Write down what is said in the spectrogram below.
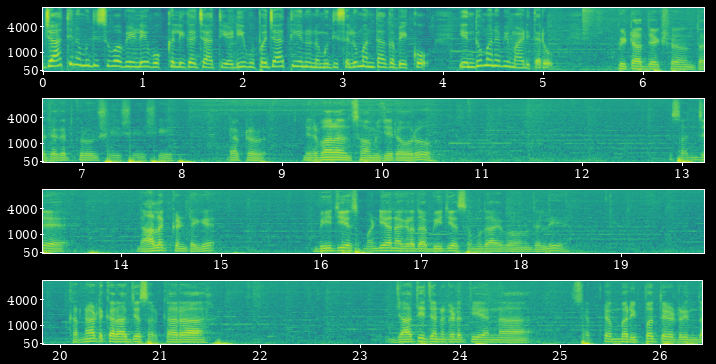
ಜಾತಿ ನಮೂದಿಸುವ ವೇಳೆ ಒಕ್ಕಲಿಗ ಜಾತಿಯಡಿ ಉಪಜಾತಿಯನ್ನು ನಮೂದಿಸಲು ಮುಂದಾಗಬೇಕು ಎಂದು ಮನವಿ ಮಾಡಿದರು. ಪೀಠಾಧ್ಯಕ್ಷರಾದಂಥ ಜಗದ್ಗುರು ಶ್ರೀ ಶ್ರೀ ಶ್ರೀ ಡಾಕ್ಟರ್ ನಿರ್ಮಲಾನಂದ ಸ್ವಾಮೀಜಿರವರು ಸಂಜೆ ನಾಲ್ಕು ಗಂಟೆಗೆ ಬಿ ಜಿ ಎಸ್ ಮಂಡ್ಯ ನಗರದ ಬಿ ಜಿ ಎಸ್ ಸಮುದಾಯ ಭವನದಲ್ಲಿ ಕರ್ನಾಟಕ ರಾಜ್ಯ ಸರ್ಕಾರ ಜಾತಿ ಜನಗಣತಿಯನ್ನು ಸೆಪ್ಟೆಂಬರ್ ಇಪ್ಪತ್ತೆರಡರಿಂದ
